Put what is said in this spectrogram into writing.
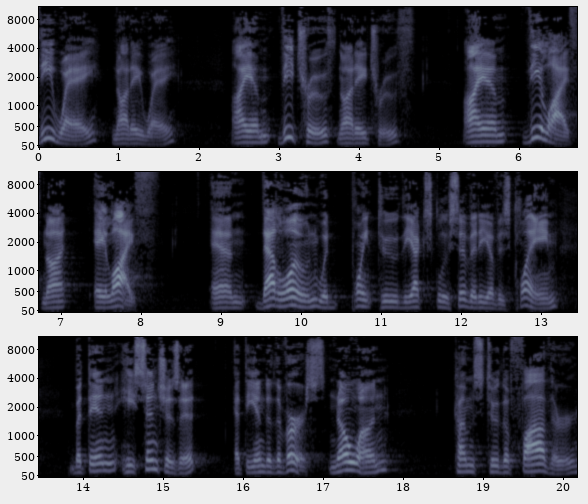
the way, not a way. I am the truth, not a truth. I am the life, not a life. And that alone would point to the exclusivity of his claim. But then he cinches it at the end of the verse No one comes to the Father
